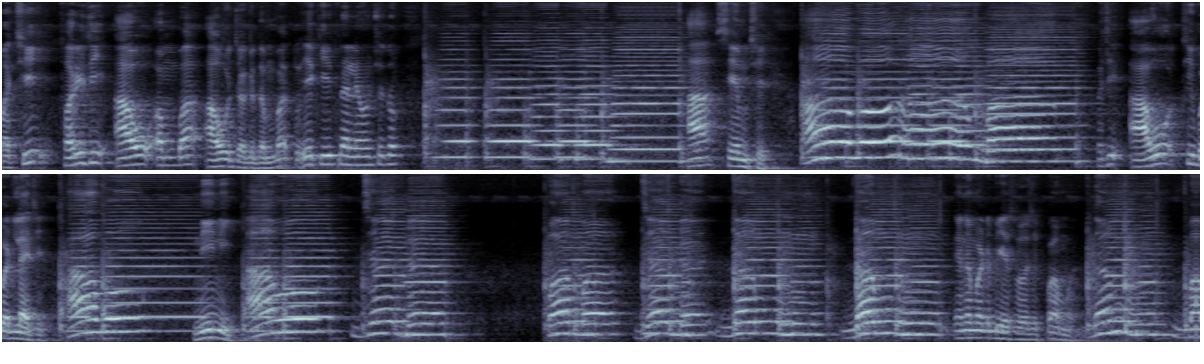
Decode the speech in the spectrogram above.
પછી ફરીથી આવો અંબા, આવો જગદંબા. તો એક રીતના લેવાનું છે તો? આ સેમ છે. આવો અંબા. પછી આવો થી બદલાય છે. આવો નીની. આવો જગ પમ જગ દમ દમ એના માટે બે સ્વર છે. પમ દમ બા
